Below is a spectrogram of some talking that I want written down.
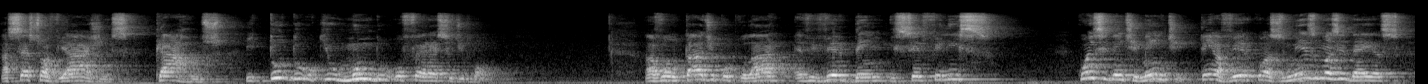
acesso a viagens, carros e tudo o que o mundo oferece de bom. A vontade popular é viver bem e ser feliz. Coincidentemente, tem a ver com as mesmas ideias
